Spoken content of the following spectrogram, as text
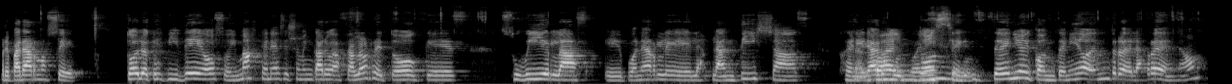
preparar, no sé, todo lo que es videos o imágenes y yo me encargo de hacer los retoques, subirlas, eh, ponerle las plantillas, generar un montón de diseño y contenido dentro de las redes, ¿no?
